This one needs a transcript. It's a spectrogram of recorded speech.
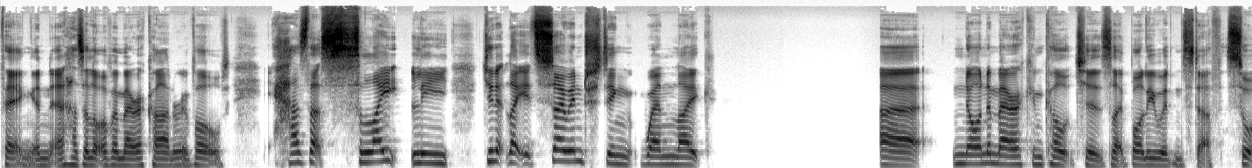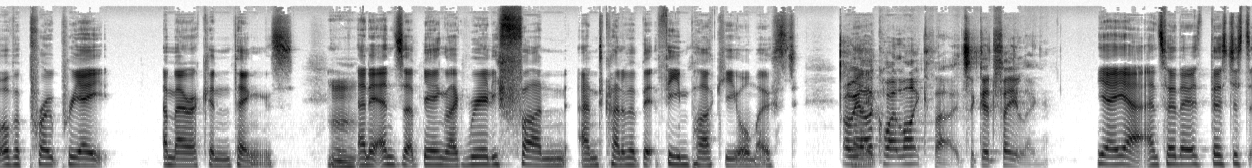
thing and it has a lot of americana involved it has that slightly do you know like it's so interesting when like uh non-american cultures like bollywood and stuff sort of appropriate american things Mm. and it ends up being like really fun and kind of a bit theme parky almost. Oh yeah, I quite like that. It's a good feeling. Yeah, yeah. And so there's there's just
